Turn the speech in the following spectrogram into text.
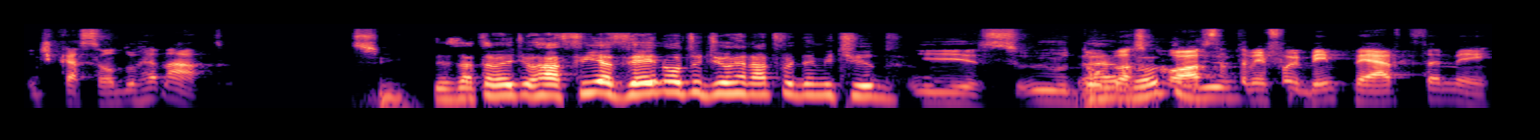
indicação do Renato. Sim. Exatamente, o Rafinha veio e no outro dia o Renato foi demitido. Isso, e o é, Douglas é, Costa dia. também foi bem perto também.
